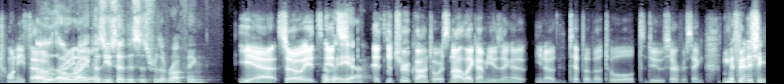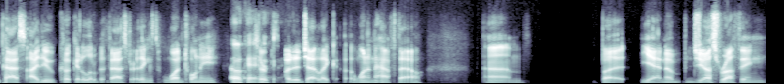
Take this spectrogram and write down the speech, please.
twenty thou. Oh, oh right, because you said this is for the roughing. Yeah, so it's Okay, it's yeah. it's a true contour. It's not like I'm using a you know the tip of a tool to do surfacing. The finishing pass, I do cook it a little bit faster. I think it's 120 Okay, surface okay. footage at like one and a half thou. Um, but yeah, no, just roughing,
